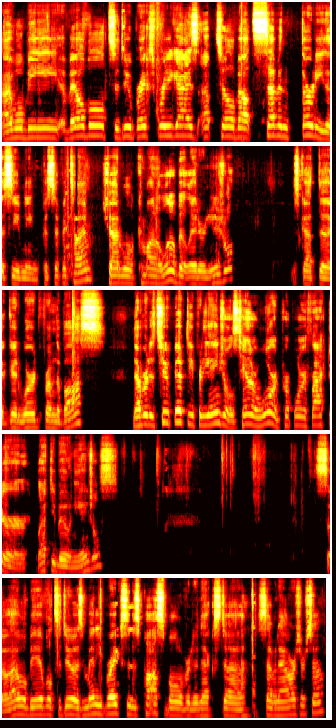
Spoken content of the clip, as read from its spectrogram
I will be available to do breaks for you guys up till about 7.30 this evening Pacific time. Chad will come on a little bit later than usual. Just got the good word from the boss. Number to 250 for the Angels, Taylor Ward, Purple Refractor, Lefty Boo and the Angels. So I will be able to do as many breaks as possible over the next uh, seven hours or so.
